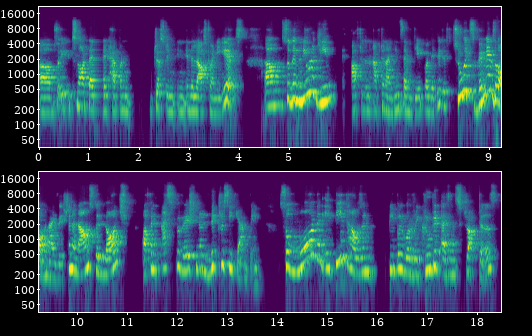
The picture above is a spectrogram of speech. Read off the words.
Um, so it, it's not that it happened just in, in, in the last 20 years. Um, so the new regime after the, after 1978 what they did is through its women's organization announced the launch of an aspirational literacy campaign. So more than 18000 people were recruited as instructors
